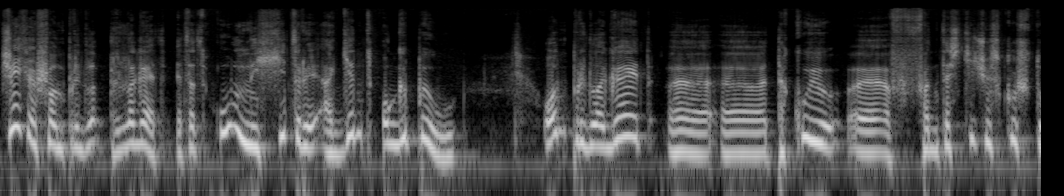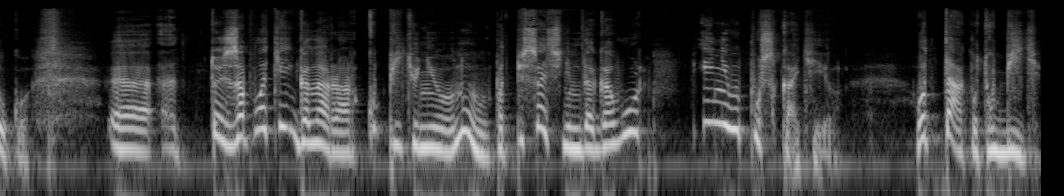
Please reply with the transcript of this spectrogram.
смотрите, что он предлагает? Этот умный, хитрый агент ОГПУ. Он предлагает э, э, такую э, фантастическую штуку. Э, то есть заплатить гонорар, купить у него, ну, подписать с ним договор и не выпускать ее. Вот так вот убить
